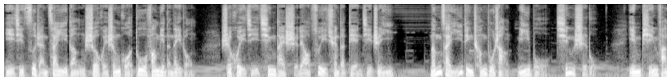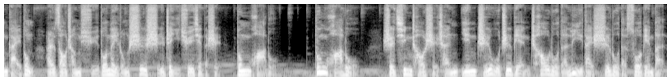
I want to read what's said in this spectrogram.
以及自然灾异等社会生活多方面的内容，是汇集清代史料最全的典籍之一。能在一定程度上弥补《清实录》因频繁改动而造成许多内容失实这一缺陷的是《东华录》。《东华录》。是清朝使臣因职务之便抄录的历代实录的缩编本，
